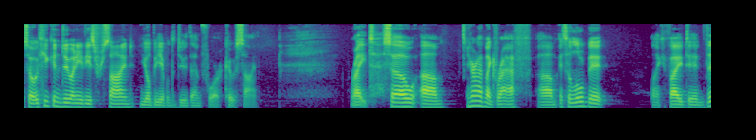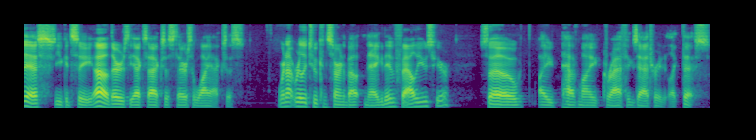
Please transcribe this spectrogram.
so if you can do any of these for sine, you'll be able to do them for cosine. Right, so um, here I have my graph. Um, it's a little bit like if I did this, you could see, oh, there's the x-axis, there's the y-axis. We're not really too concerned about negative values here, so I have my graph exaggerated like this.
